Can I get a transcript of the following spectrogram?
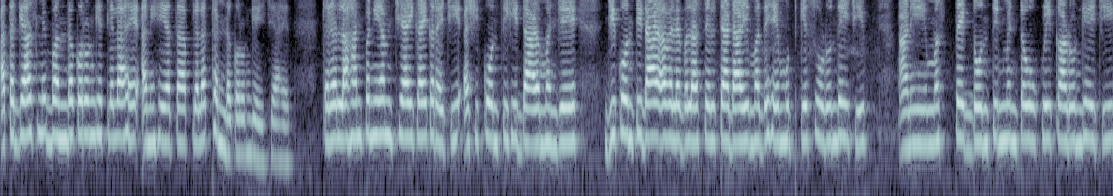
आता गॅस मी बंद करून घेतलेला आहे आणि हे आता आपल्याला थंड करून घ्यायचे आहेत. तर लहानपणी आमची आई काय करायची अशी कोणतीही डाळ म्हणजे जी कोणती डाळ अवेलेबल असेल त्या डाळीमध्ये हे मुटके सोडून द्यायची आणि मस्त एक दोन तीन मिनटं उकळी काढून घ्यायची.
